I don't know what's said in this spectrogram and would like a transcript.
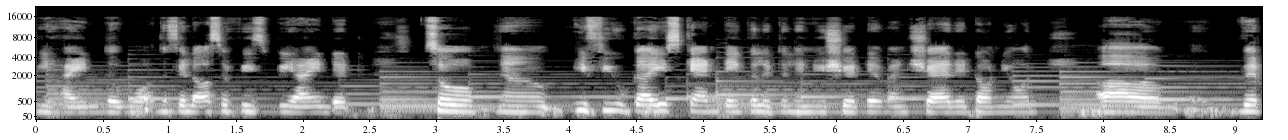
behind the the philosophies behind it? So, uh, if you guys can take a little initiative and share it on your um, web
